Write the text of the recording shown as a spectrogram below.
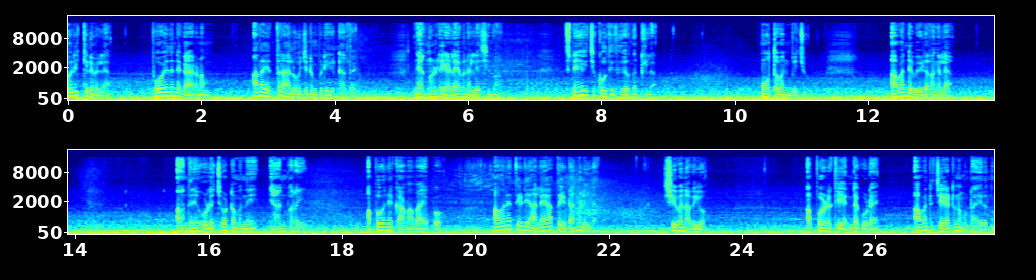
ഒരിക്കലുമില്ല. പോയതിന്റെ കാരണം അത് എത്ര ആലോചിച്ചിട്ടും പിടികിട്ടാതെ ഞങ്ങളുടെ ഇളയവനല്ലേ ശിവ? സ്നേഹിച്ച് കൊതി തീർന്നിട്ടില്ല. മൂത്തവൻ ബിജു. അവന്റെ വീടിറങ്ങല. അതിനെ ഒളിച്ചോട്ടമെന്നേ ഞാൻ പറയൂ. അപ്പുവിനെ കാണാതായപ്പോൾ അവനെ തേടി അലയാത്ത ഇടങ്ങളില്ല. ശിവൻ അറിയോ? അപ്പോഴൊക്കെ എന്റെ കൂടെ അവന്റെ ചേട്ടനും ഉണ്ടായിരുന്നു.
